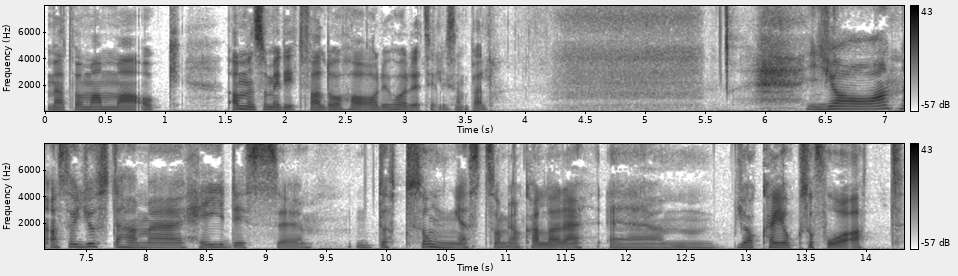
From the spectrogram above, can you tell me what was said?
med att vara mamma och, ja men som i ditt fall då ha ADHD till exempel? Ja, alltså just det här med Heidis eh, dödsångest som jag kallar det. Ehm, jag kan ju också få att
